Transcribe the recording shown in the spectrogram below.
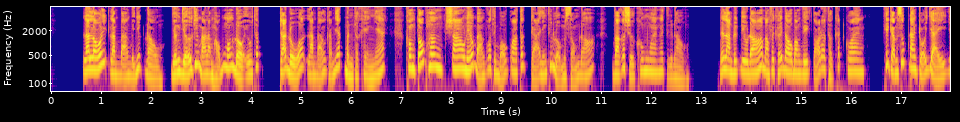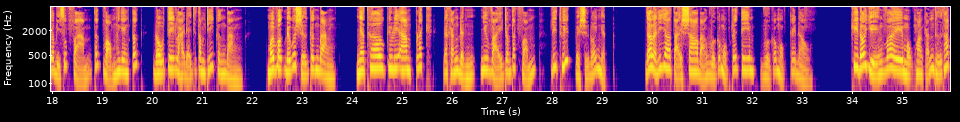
La lối làm bạn bị nhức đầu, giận dữ khiến bạn làm hỏng món đồ yêu thích, Trả đũa làm bạn có cảm giác mình thật hèn nhát. Không tốt hơn sao nếu bạn có thể bỏ qua tất cả những thứ lộn xộn đó và có sự khôn ngoan ngay từ đầu. Để làm được điều đó, bạn phải khởi đầu bằng việc tỏ ra thật khách quan. Khi cảm xúc đang trỗi dậy do bị xúc phạm, thất vọng hay ghen tức, đầu tiên là hãy để cho tâm trí cân bằng. Mọi vật đều có sự cân bằng. Nhà thơ William Blake đã khẳng định như vậy trong tác phẩm Lý thuyết về sự đối nghịch. Đó là lý do tại sao bạn vừa có một trái tim, vừa có một cái đầu. Khi đối diện với một hoàn cảnh thử thách,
